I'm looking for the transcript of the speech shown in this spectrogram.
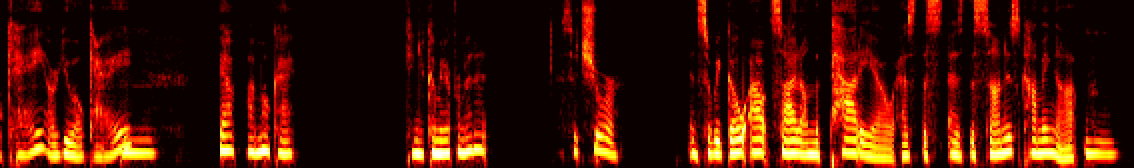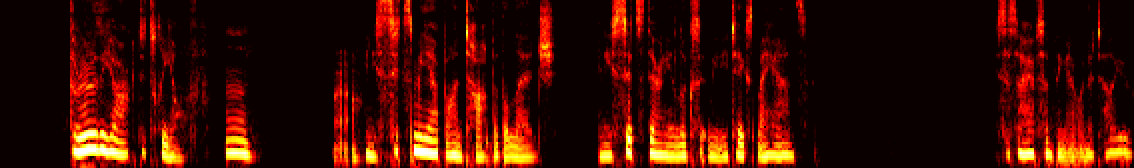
okay? Are you okay?" Mm. Yeah, I'm okay. Can you come here for a minute? I said, sure. And so we go outside on the patio as the as the sun is coming up mm-hmm. through the Arc de Triomphe. Mm. Wow. And he sits me up on top of the ledge. And he sits there and he looks at me and he takes my hands. He says, I have something I want to tell you.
